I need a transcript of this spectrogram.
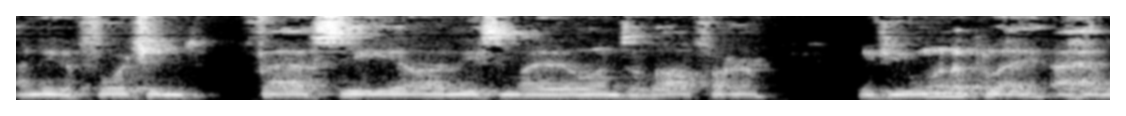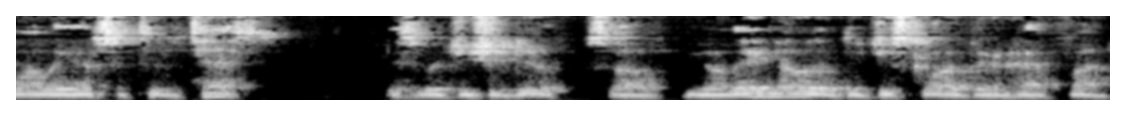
I need a Fortune 5 CEO. I need somebody that runs a law firm. If you want to play, I have all the answers to the test. This is what you should do. So, you know, they know that to just go out there and have fun.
